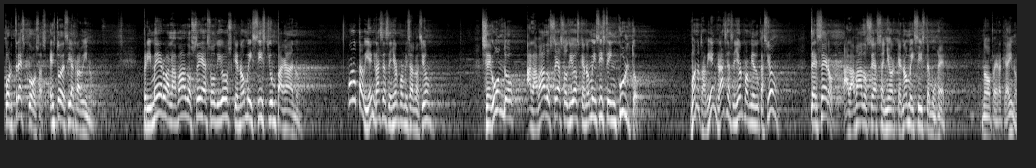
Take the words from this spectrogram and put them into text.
por tres cosas. Esto decía el rabino. Primero, alabado seas, oh Dios, que no me hiciste un pagano bueno, está bien, gracias Señor por mi salvación. Segundo, alabado seas, oh Dios, que no me hiciste inculto. Bueno, está bien, gracias Señor por mi educación. Tercero, alabado sea Señor que no me hiciste mujer. No, espérate, ahí no.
